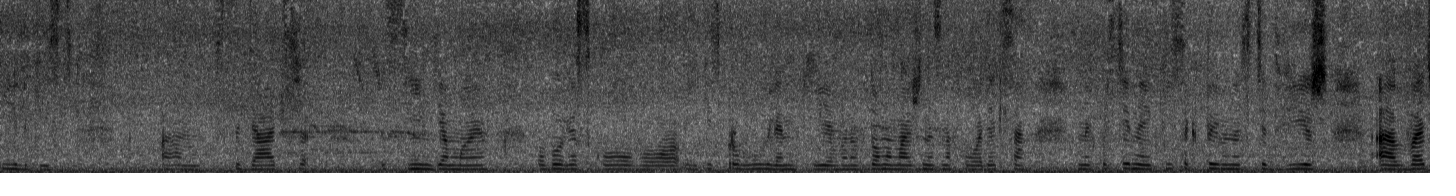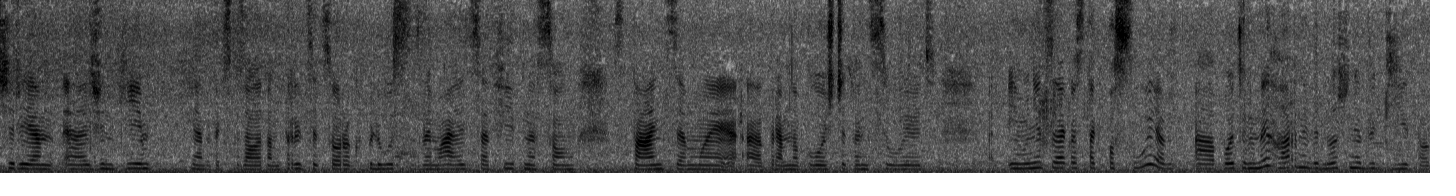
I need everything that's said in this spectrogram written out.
кількість. Ем, сидять з сім'ями обов'язково, якісь прогулянки, вони вдома майже не знаходяться. У них постійно якісь активності, двіж. Е, Ввечері е, жінки, я би так сказала, там 30-40 плюс займаються фітнесом, з танцями, е, прямо на площі танцюють. І мені це якось так пасує. А потім в них гарне відношення до діток.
